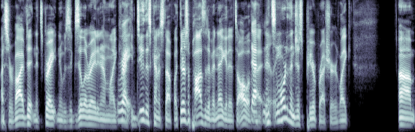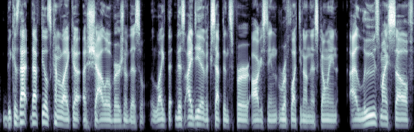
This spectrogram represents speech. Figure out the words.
I survived it and it's great and it was exhilarating. And I'm like, I can do this kind of stuff. Like there's a positive and negative to all of that. And it's more than just peer pressure. Like um, because that that feels kind of like a, a shallow version of this, like th- this idea of acceptance for Augustine, reflecting on this, going, I lose myself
